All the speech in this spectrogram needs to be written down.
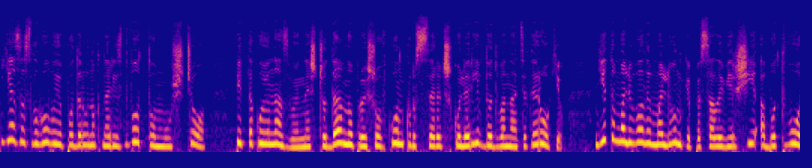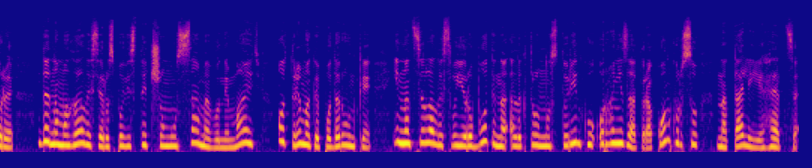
Я заслуговую подарунок на Різдво, тому що під такою назвою нещодавно пройшов конкурс серед школярів до 12 років. Діти малювали малюнки, писали вірші або твори, де намагалися розповісти, чому саме вони мають отримати подарунки, і надсилали свої роботи на електронну сторінку організатора конкурсу Наталії Гетце.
